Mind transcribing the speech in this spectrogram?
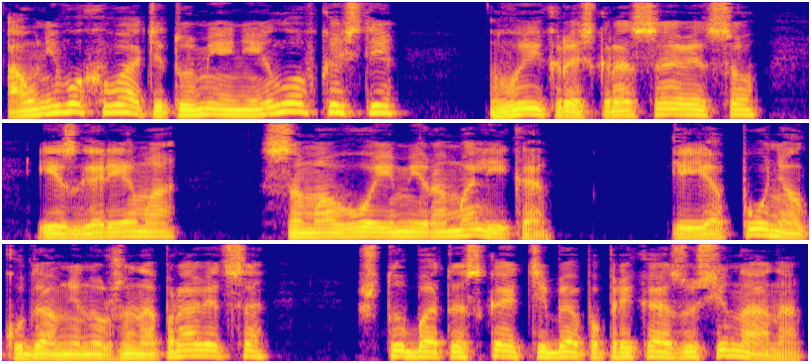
а у него хватит умения и ловкости выкрасть красавицу из гарема самого эмира Малика. И я понял, куда мне нужно направиться, чтобы отыскать тебя по приказу Синана.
